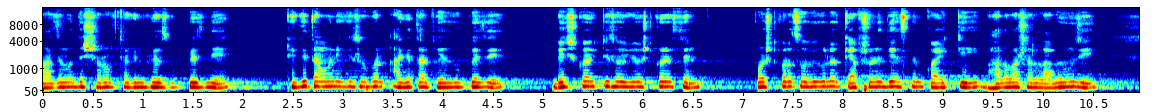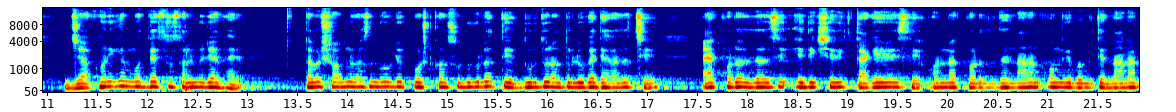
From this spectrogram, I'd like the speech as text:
মাঝে মধ্যে সরব থাকেন ফেসবুক পেজ নিয়ে। ঠিকই তেমনই কিছুক্ষণ আগে তার ফেসবুক পেজে বেশ কয়েকটি ছবি পোস্ট করেছেন। পোস্ট করা ছবিগুলোর ক্যাপশনে দিয়েছেন কয়েকটি ভালোবাসার লাভ ইমোজি যা ক্ষণিকের মধ্যে সোশ্যাল মিডিয়ায় ভাইরাল তবে স্বপ্ন হাসান বুবলির পোস্ট করা ছবিগুলোতে দূর দূরান্ত লোকে দেখা যাচ্ছে, এক ফটোতে দেখা যাচ্ছে এদিক সেদিক তাকিয়ে রয়েছে অন্য এক ফটোতে নানান অঙ্গে ভঙ্গিতে নানান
